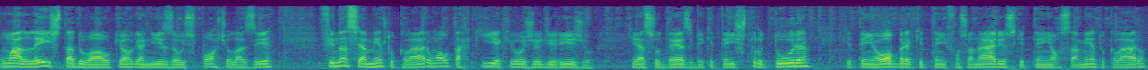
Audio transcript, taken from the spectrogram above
uma lei estadual que organiza o esporte e o lazer, financiamento claro, uma autarquia que hoje eu dirijo, que é a Sudesb, que tem estrutura que tem obra, que tem funcionários, que tem orçamento, claro.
